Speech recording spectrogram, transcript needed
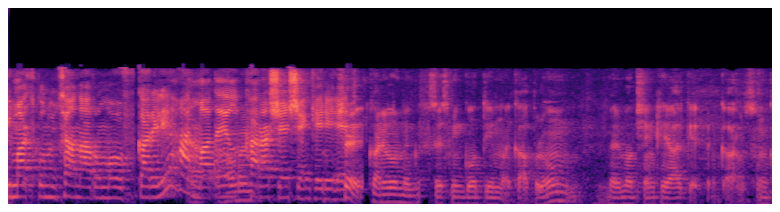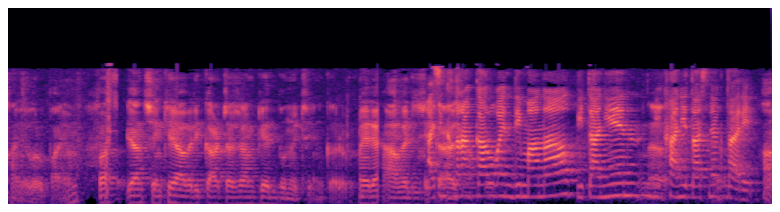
դիմացկունության առումով կարելի է համատել քարաշեն շենքերի հետ։ Չէ, քանի որ մենք սեսմիկ գոտի ենք ապրում, մեր մոտ շենքերը այլ կերպ են կառուցվում, քան Եվրոպայում։ Բայց իրանց շենքերը ավելի կարճաժամկետ բնույթ են կրում։ Մերը ավելի Այսինքն նրանք կարող են դիմանալ պիտանիեն մի քանի տասնյակ տարի։ Հա,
